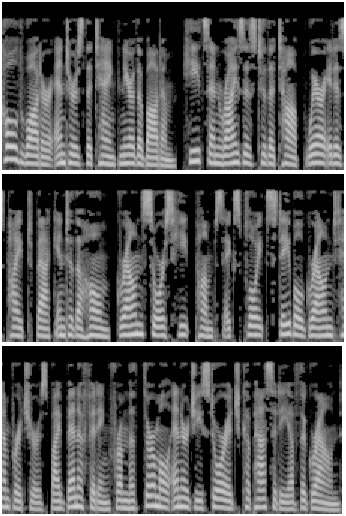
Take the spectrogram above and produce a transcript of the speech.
Cold water enters the tank near the bottom, heats and rises to the top where it is piped back into the home. Ground source heat pumps exploit stable ground temperatures by benefiting from the thermal energy storage capacity of the ground.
